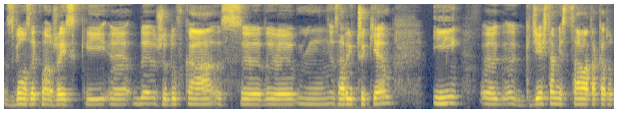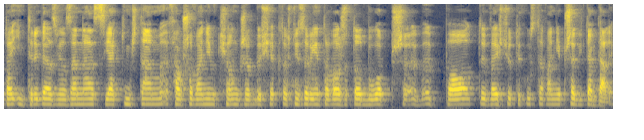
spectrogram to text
związek małżeński Żydówka z, z Aryjczykiem i gdzieś tam jest cała taka tutaj intryga związana z jakimś tam fałszowaniem ksiąg, żeby się ktoś nie zorientował, że to było po wejściu tych ustaw, a nie przed i tak dalej.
